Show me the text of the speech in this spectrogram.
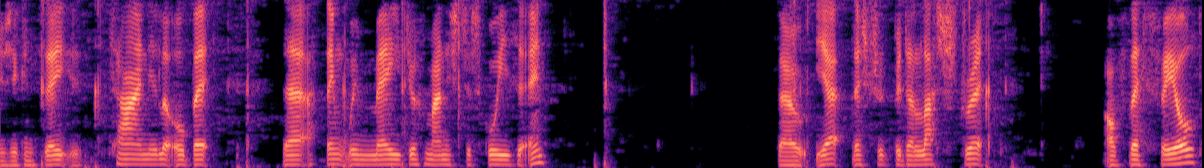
as you can see it's a tiny little bit there. I think we may just manage to squeeze it in. So yeah this should be the last strip of this field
